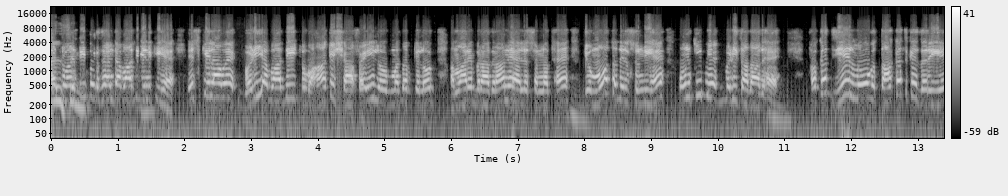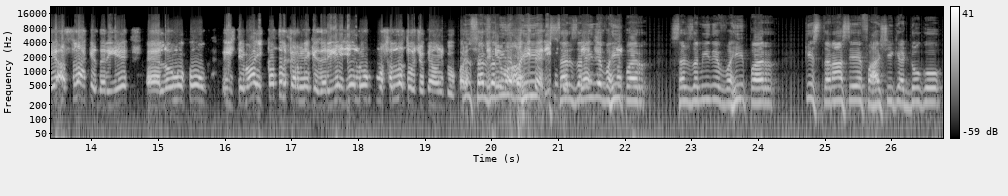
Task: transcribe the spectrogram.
آئل سے پرسنٹ آبادی ان کی ہے۔ اس کے علاوہ ایک بڑی آبادی جو وہاں کے شافعی لوگ مطلب کے لوگ ہمارے برادران اہل سنت ہیں جو معتدل سنی ہے ان کی بھی ایک بڑی تعداد ہے۔ فقط یہ لوگ طاقت کے ذریعے اسلحہ کے ذریعے لوگوں کو اجتماعی قتل کرنے کے ذریعے یہ لوگ مسلط ہو چکے ہیں ان کے اوپر۔ سرزمین وہی سرزمین وہی پر سرزمین وہی پر کس طرح سے فحاشی کے اڈوں کو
